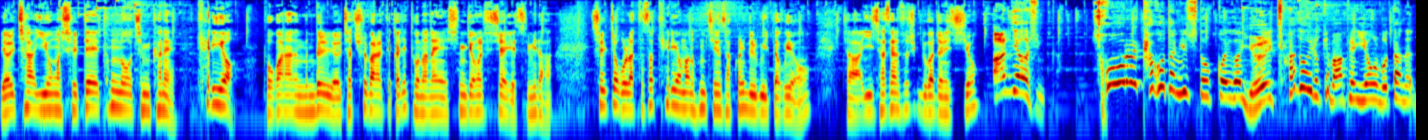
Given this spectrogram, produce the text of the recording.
열차 이용하실 때 통로 짐칸에 캐리어 보관하는 분들 열차 출발할 때까지 도난에 신경을 쓰셔야겠습니다. 슬쩍 올라타서 캐리어만 훔치는 사건이 늘고 있다고요. 자, 이 자세한 소식 누가 전해주시죠? 안녕하십니까. 소를 타고 다닐 수도 없고 이거 열차도 이렇게 마음 편히 이용을 못하는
